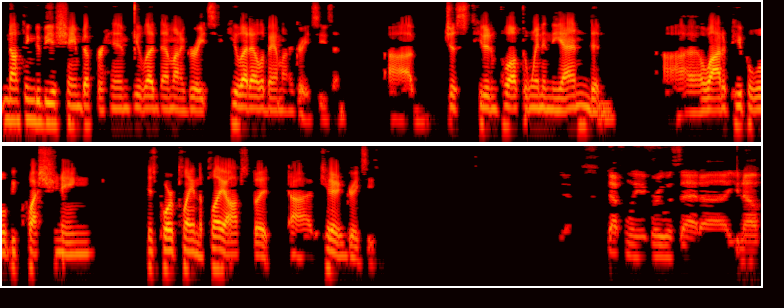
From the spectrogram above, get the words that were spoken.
nothing to be ashamed of for him. He led them on a great, he led Alabama on a great season. Uh, just, he didn't pull out the win in the end. And, uh, a lot of people will be questioning his poor play in the playoffs, but, uh, the kid had a great season. Yeah, definitely agree with that. Uh, you know,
